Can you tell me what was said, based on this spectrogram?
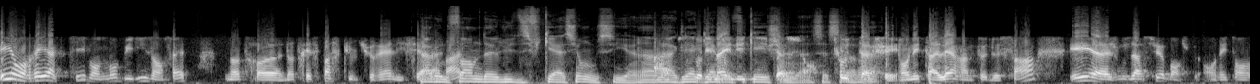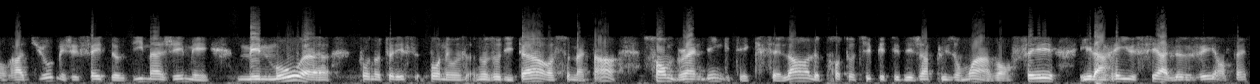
et on réactive, on mobilise en fait notre euh, notre espace culturel ici Par à Laval. une forme de ludification aussi, hein, en anglais gamification, c'est ça. Tout à fait. On est à l'air un peu de ça. Et euh, je vous assure, bon, on est en radio, mais j'essaie d'imager mes mes mots euh, pour nos pour nos, nos, auditeurs ce matin. Son branding était excellent, le prototype était déjà plus ou moins avancé. Il a réussi à lever en fait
